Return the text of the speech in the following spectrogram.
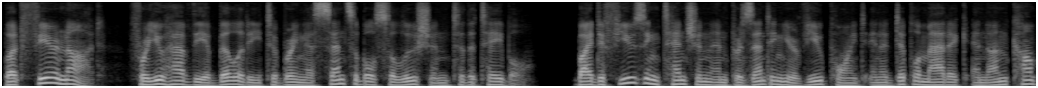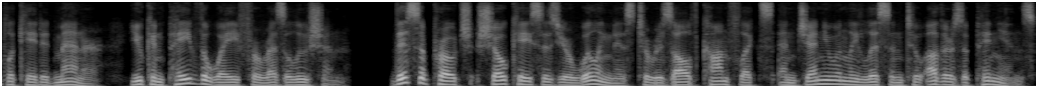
But fear not, for you have the ability to bring a sensible solution to the table. By diffusing tension and presenting your viewpoint in a diplomatic and uncomplicated manner, you can pave the way for resolution. This approach showcases your willingness to resolve conflicts and genuinely listen to others' opinions,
